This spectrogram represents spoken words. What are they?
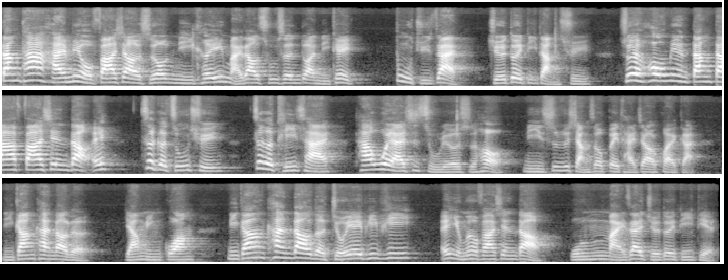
当它还没有发酵的时候，你可以买到出生段，你可以布局在绝对低档区。所以后面当大家发现到，哎，这个族群、这个题材，它未来是主流的时候，你是不是享受被抬轿的快感？你刚刚看到的阳明光，你刚刚看到的九 A P P，哎，有没有发现到我们买在绝对低点？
